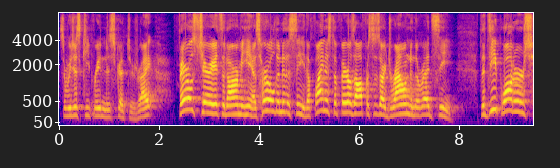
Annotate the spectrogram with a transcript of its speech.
So we just keep reading the scriptures, right? Pharaoh's chariots and army he has hurled into the sea. The finest of Pharaoh's officers are drowned in the Red Sea. The deep waters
